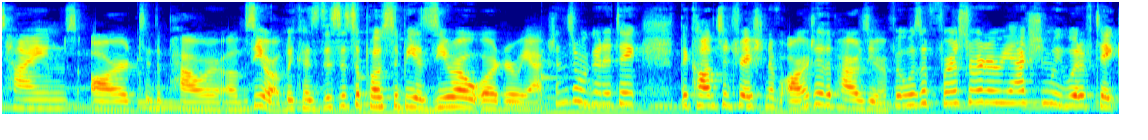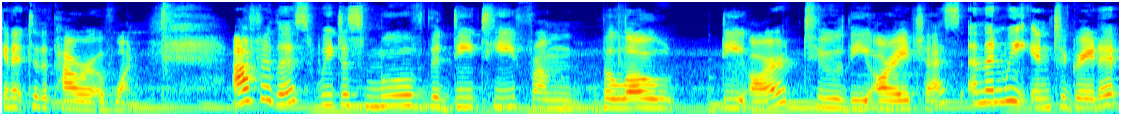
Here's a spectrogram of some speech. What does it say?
times r to the power of 0 because this is supposed to be a zero order reaction. So we're going to take the concentration of r to the power of 0. If it was a first order reaction, we would have taken it to the power of 1. After this, we just move the dt from below dr to the RHS, and then we integrate it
